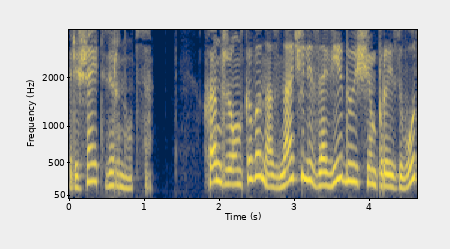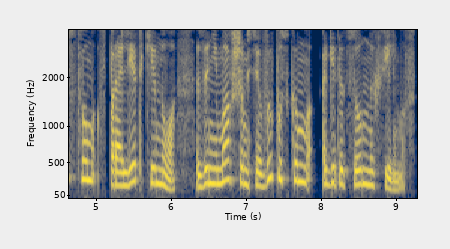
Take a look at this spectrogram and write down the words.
решает вернуться. Ханжонкова назначили заведующим производством в Пролет кино, занимавшимся выпуском агитационных фильмов.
